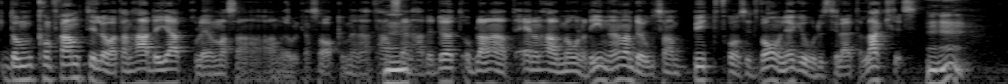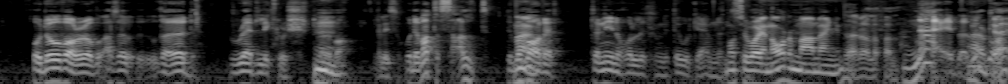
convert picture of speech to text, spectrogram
de kom fram till då att han hade hjärtproblem och massa andra olika saker. Men att han sen hade dött. Och bland annat en och en halv månad innan han dog så han bytt från sitt vanliga godis till att äta lakrits. Och då var det då, alltså röd. Red licorice. jag Det var. Liksom. Och det var inte salt. Det var Nej. bara det. Den innehåller liksom lite olika ämnen. Måste ju vara enorma mängder i alla fall. Nej, det behöver Nej, inte vara.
